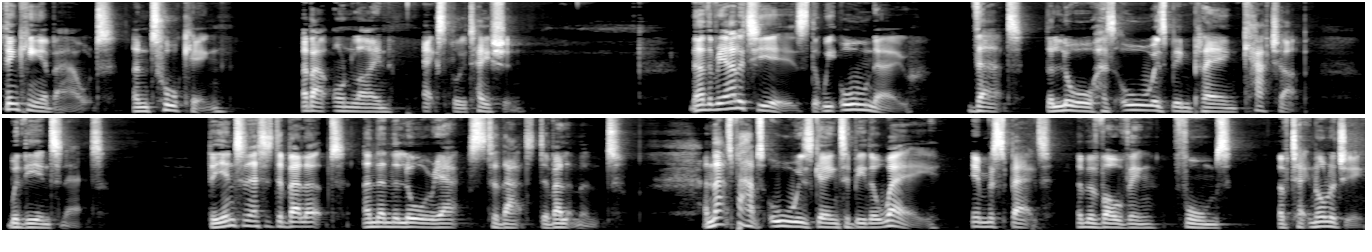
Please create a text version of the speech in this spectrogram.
thinking about and talking about online exploitation. Now, the reality is that we all know that the law has always been playing catch up with the internet. The internet is developed, and then the law reacts to that development. And that's perhaps always going to be the way in respect of evolving forms of technology.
